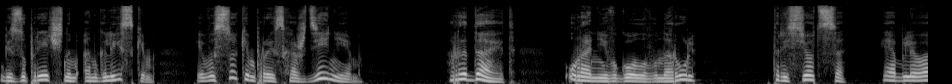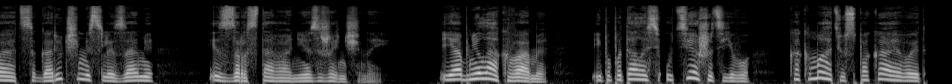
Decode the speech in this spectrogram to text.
безупречным английским и высоким происхождением, рыдает, уронив голову на руль, трясется и обливается горючими слезами из-за расставания с женщиной. Я обняла Кваме и попыталась утешить его, как мать успокаивает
